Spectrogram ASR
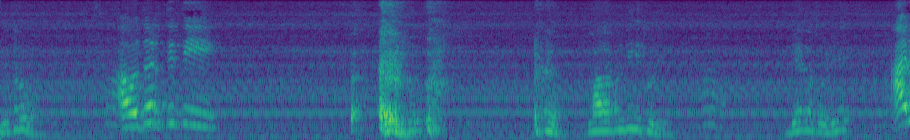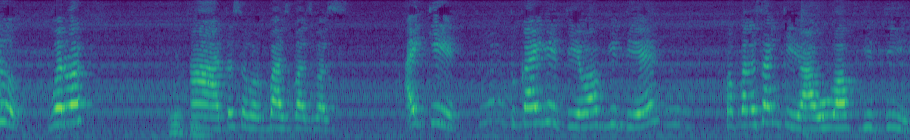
मी करू का? अहो धरती ती. मला पण दे थोडी. दे ना थोडी. आरू वर बघ. हा तसं बघ बस बस बस. ऐक की तू काय घेते वाफ घेते पप्पाला सांग की आऊ वाफ घेते.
